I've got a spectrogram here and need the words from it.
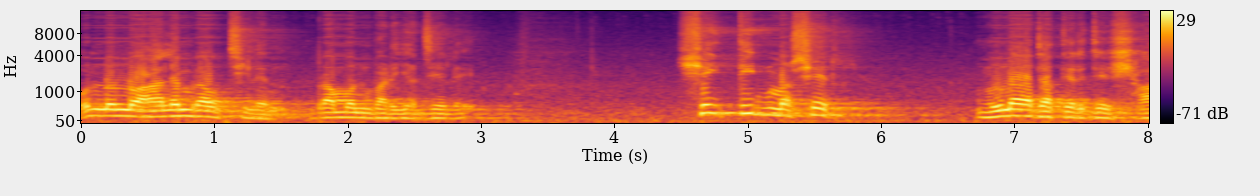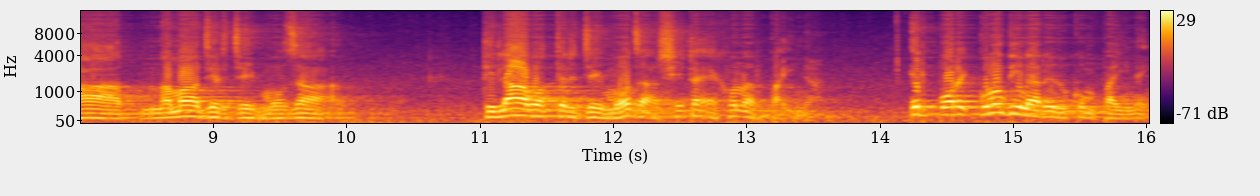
অন্য অন্য আলেমরাও ছিলেন ব্রাহ্মণবাড়িয়া জেলে। সেই তিন মাসের মুনাজাতের যে স্বাদ, নামাজের যে মজা তিলাওয়াতের যে মজা, সেটা এখন আর পাই না। এরপরে কোনো দিন আর এরকম পাই নাই।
